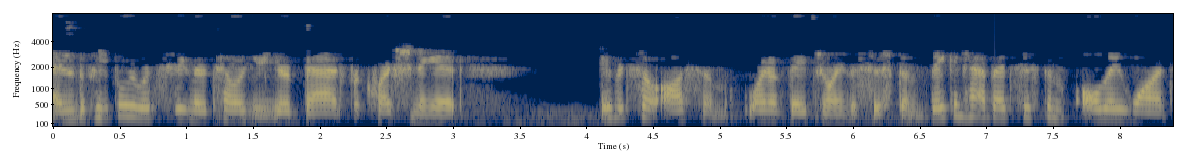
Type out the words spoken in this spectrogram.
And the people who are sitting there telling you you're bad for questioning it, if it's so awesome, why don't they join the system? They can have that system all they want,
